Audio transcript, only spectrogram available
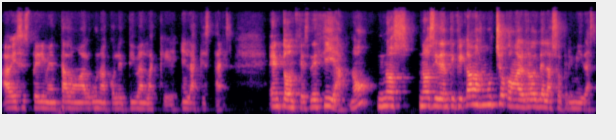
habéis experimentado en alguna colectiva en la que, en la que estáis. Entonces, decía, ¿no? Nos, nos identificamos mucho con el rol de las oprimidas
